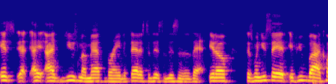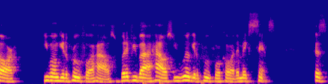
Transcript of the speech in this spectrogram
It's I, I use my math brain. If that is to this and this is that, you know, because when you said if you buy a car, you won't get approved for a house, but if you buy a house, you will get approved for a car. That makes sense because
